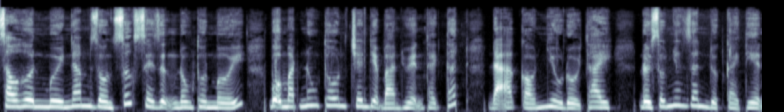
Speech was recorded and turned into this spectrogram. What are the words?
Sau hơn 10 năm dồn sức xây dựng nông thôn mới, bộ mặt nông thôn trên địa bàn huyện Thạch Thất đã có nhiều đổi thay, đời sống nhân dân được cải thiện,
